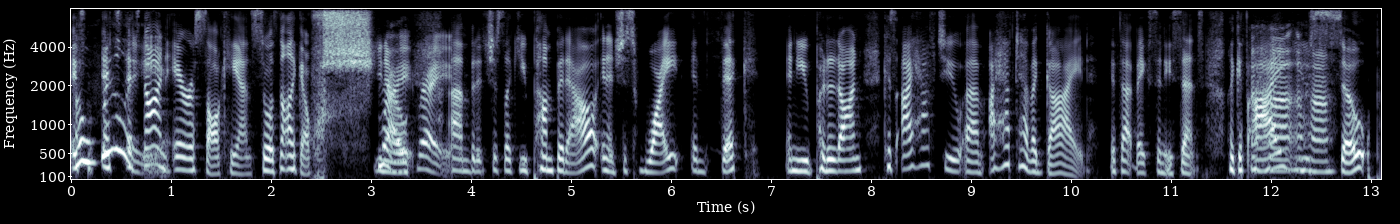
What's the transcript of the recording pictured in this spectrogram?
It's, Oh, it's, it's not an aerosol can, so it's not like a whoosh, you know. right, right. Um, but it's just like you pump it out and it's just white and thick and you put it on because I have to um I have to have a guide if that makes any sense. Like if I Uh-huh, use uh-huh. soap,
